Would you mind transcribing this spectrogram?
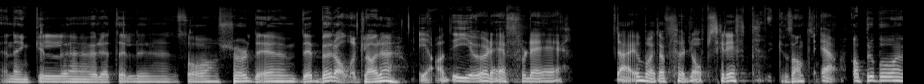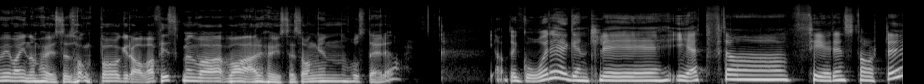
en enkel ørret eller så sjøl, det, det bør alle klare. ja, de gjør det, for det, det er jo bare å følge oppskrift. Ikke sant? Ja. Apropos, vi var innom høysesong på grava fisk, men hva, hva er høysesongen hos dere? da? Ja, det går egentlig i ett fra ferien starter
